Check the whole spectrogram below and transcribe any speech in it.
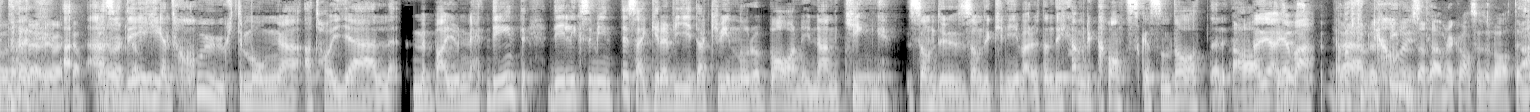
jo, det är det. Det är Alltså det är helt sjukt många att ha ihjäl med bajonett. Det är, inte, det är liksom inte så här gravida kvinnor och barn i Nanking som du, som du knivar, utan det är amerikanska soldater. Ja, Alltså, jag, jag bara, jag bara 47 Välutbildade stycken. amerikanska soldater med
